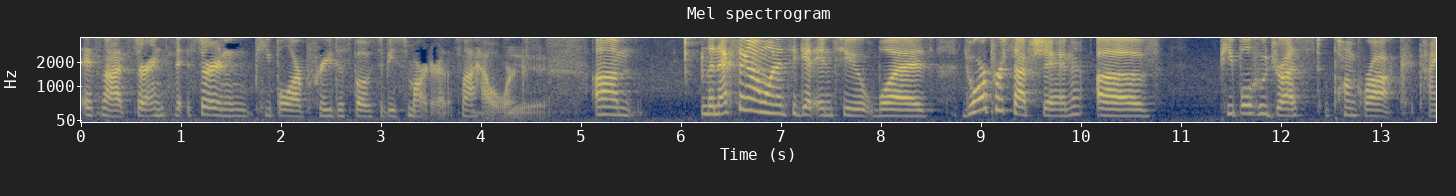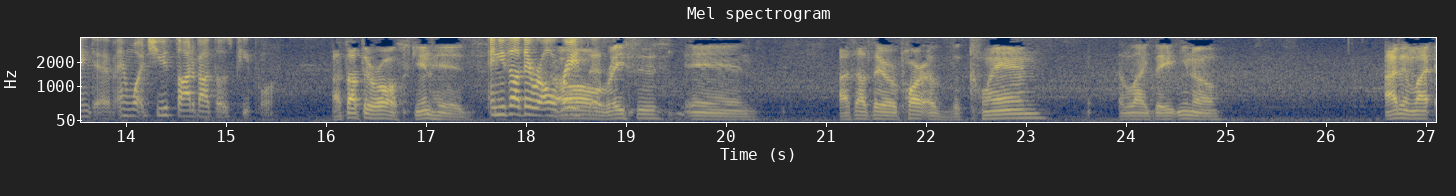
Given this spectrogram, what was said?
It's not certain. Th- certain people are predisposed to be smarter. That's not how it works. Um, Yeah. The next thing I wanted to get into was your perception of people who dressed punk rock, kind of, and what you thought about those people. I thought they were all skinheads. And you thought they were all racist. All racist, and I thought they were part of the Klan. And like they, you know, I didn't like.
